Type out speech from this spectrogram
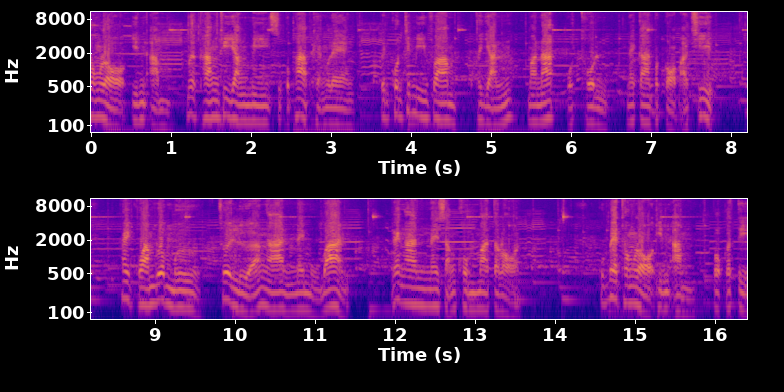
ทองหล่ออินอ่ำเมื่อครั้งที่ยังมีสุขภาพแข็งแรง เป็นคนที่มีความขยันมานะอดทนในการประกอบอาชีพ ให้ความร่วมมือช่วยเหลืองานในหมู่บ้าน และงานในสังคมมาตลอด คุณแม่ทองหล่ออินอ่ำปกติ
